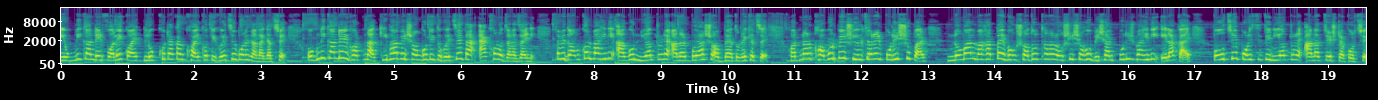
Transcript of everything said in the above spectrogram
এই অগ্নিকাণ্ডের ফলে কয়েক লক্ষ টাকার ক্ষয়ক্ষতি হয়েছে বলে জানা গেছে। অগ্নিকাণ্ডের ঘটনা কীভাবে সংঘটিত হয়েছে তা এখনও জানা যায়নি। তবে দমকল বাহিনী আগুন নিয়ন্ত্রণে আনার প্রয়াস অব্যাহত রেখেছে। ঘটনার খবর পেয়ে শিলচরের পুলিশ সুপার নোমাল মাহাত্তা এবং সদর থানার ওসি সহ বিশাল পুলিশ বাহিনী এলাকায় পৌঁছে পরিস্থিতি নিয়ন্ত্রণে আনার চেষ্টা করছে।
